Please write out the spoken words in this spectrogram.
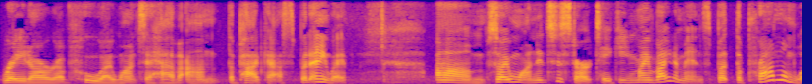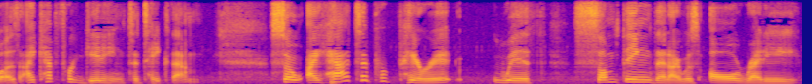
radar of who I want to have on the podcast. But anyway, um, so I wanted to start taking my vitamins. But the problem was I kept forgetting to take them. So I had to prepare it with something that I was already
